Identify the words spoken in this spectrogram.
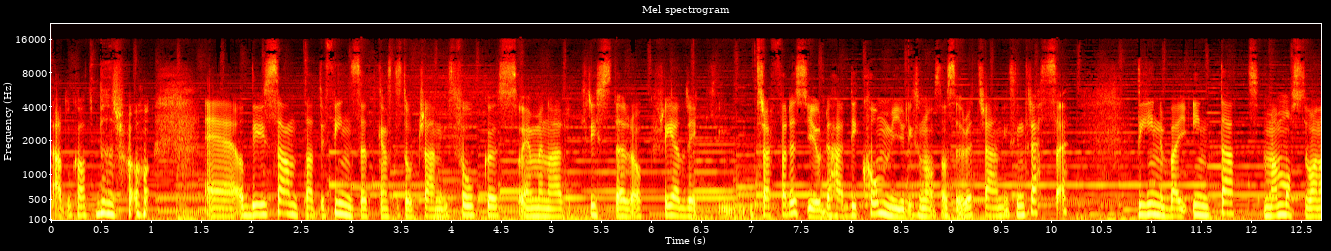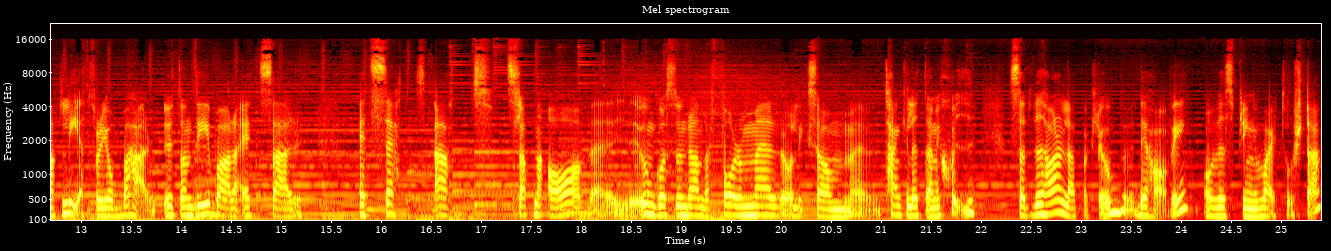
advokatbyrå. Eh, och det är sant att det finns ett ganska stort träningsfokus och jag menar Christer och Fredrik träffades ju. Det, här, det kommer ju liksom någonstans ur ett träningsintresse. Det innebär ju inte att man måste vara en atlet för att jobba här utan det är bara ett, så här, ett sätt att slappna av, eh, umgås under andra former och liksom eh, tanka lite energi. Så att vi har en löparklubb, det har vi. Och vi springer varje torsdag.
